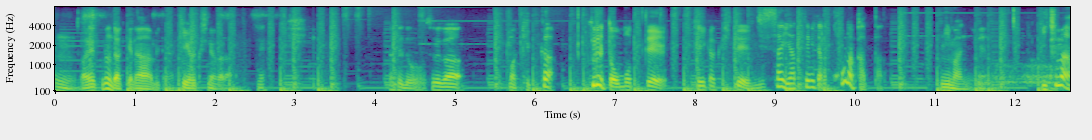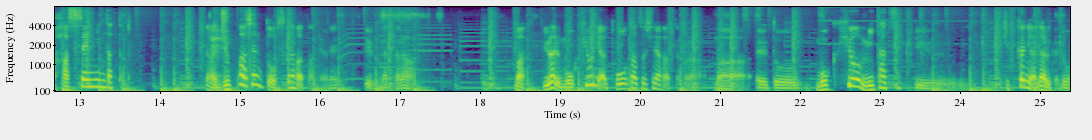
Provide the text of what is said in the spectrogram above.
うん、あれ来るんだっけなみたいな計画しながらね。だけどそれが、まあ、結果来ると思って計画して実際やってみたら来なかった2万人。1万8000人だったと。だから10%少なかったんだよねっていうふうになったら、まあ、いわゆる目標には到達しなかったから、まあえー、と目標未達っていう結果にはなるけど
